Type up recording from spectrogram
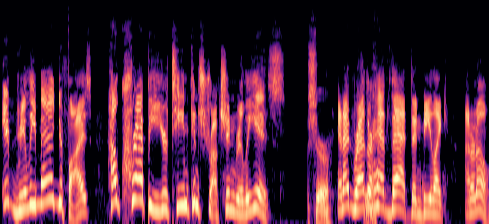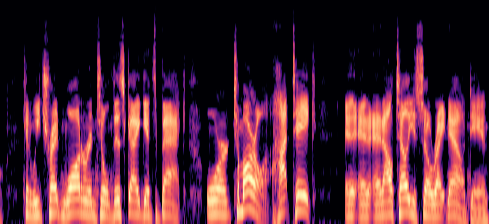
It really magnifies how crappy your team construction really is. Sure. And I'd rather Sure. have that than be like, I don't know, can we tread water until this guy gets back? Or tomorrow, hot take. And, and, and I'll tell you so right now, Dan.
